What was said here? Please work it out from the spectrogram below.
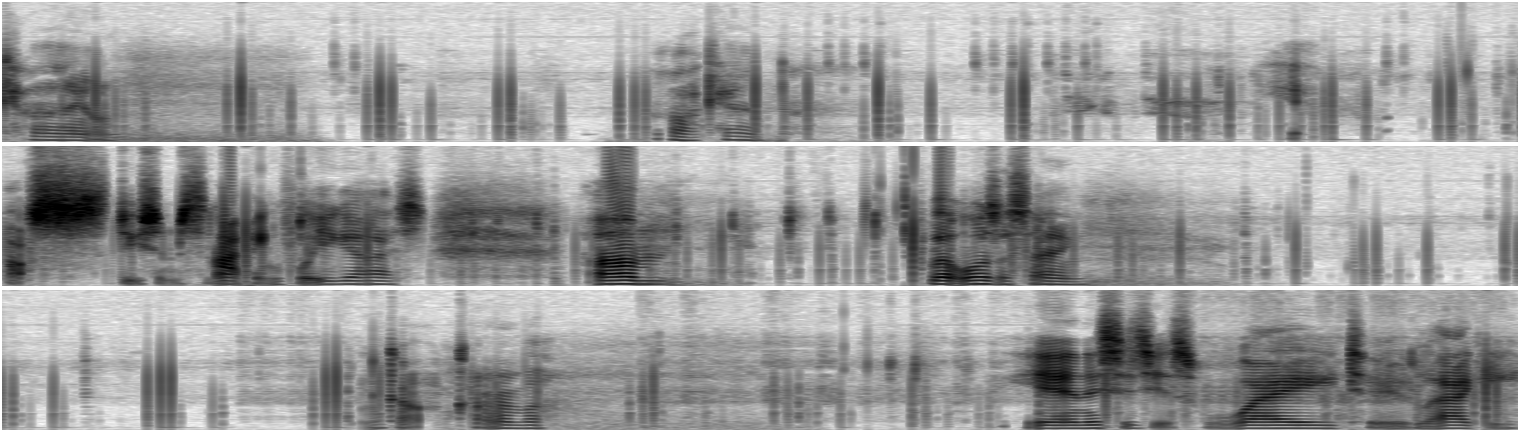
can I hang on. Oh I can. Yeah. I'll do some sniping for you guys. Um what was I saying? I can't, can't remember. Yeah, and this is just way too laggy.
